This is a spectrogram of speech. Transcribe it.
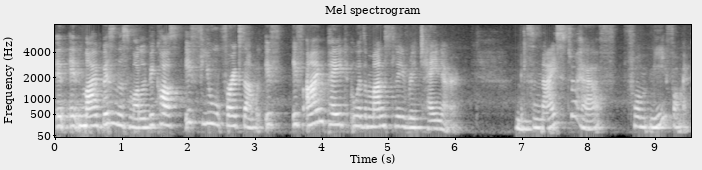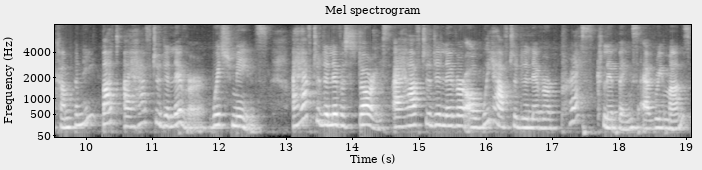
in, in my business model because if you for example if if i'm paid with a monthly retainer mm-hmm. it's nice to have for me for my company but i have to deliver which means I have to deliver stories. I have to deliver, or we have to deliver press clippings every month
